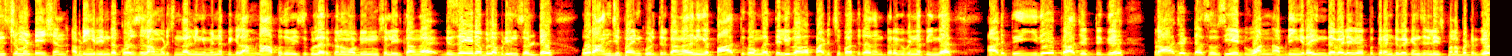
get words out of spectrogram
instrumentation அப்படிங்கிற இந்த கோர்ஸ் எல்லாம் முடிச்சிருந்தால் நீங்க விண்ணப்பிக்கலாம். நாற்பது வயசுக்குள்ள இருக்கணும் அப்படின்னு சொல்லியிருக்காங்க. டிசைரபிள் அப்படின்னு சொல்லிட்டு ஒரு அஞ்சு பாயிண்ட் கொடுத்திருக்காங்க. அதை நீங்க பார்த்துக்கோங்க. தெளிவாக படிச்சு பார்த்துட்டு அதன் பிறகு விண்ணப்பிங்க. அடுத்து இதே ப்ராஜெக்ட்டுக்கு ப்ராஜெக்ட் அசோசியேட் ஒன் அப்படிங்கிற இந்த வேலை வாய்ப்புக்கு ரெண்டு வேகன்சி ரிலீஸ் பண்ணப்பட்டிருக்கு.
